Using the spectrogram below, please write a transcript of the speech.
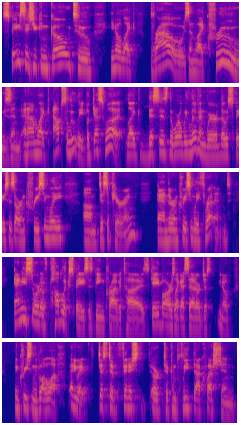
spaces you can go to, you know, like browse and like cruise and and I'm like absolutely. But guess what? Like this is the world we live in where those spaces are increasingly um, disappearing and they're increasingly threatened. Any sort of public space is being privatized. Gay bars like I said are just you know increasingly blah blah blah. Anyway just to finish or to complete that question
